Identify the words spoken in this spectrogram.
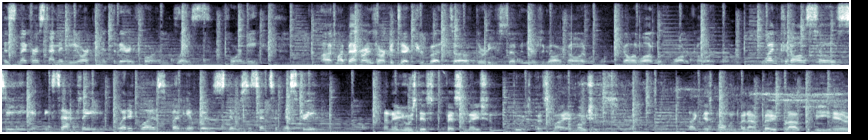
This is my first time in New York, and it's a very foreign place for me. Uh, my background is architecture, but uh, 37 years ago, I fell in, with, fell in love with watercolor. One could also see exactly what it was, but it was there was a sense of mystery. And I use this fascination to express my emotions. Like this moment when I'm very proud to be here.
